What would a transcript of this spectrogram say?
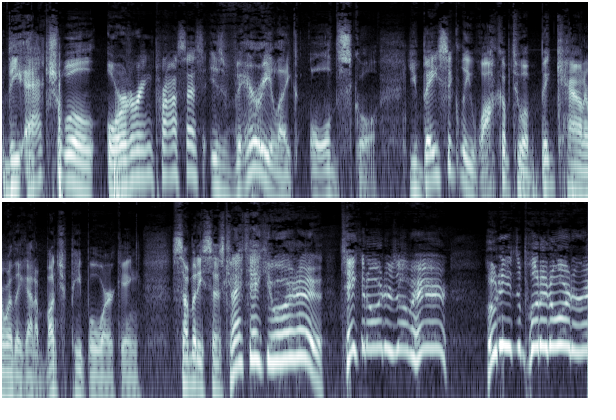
the actual ordering process is very like old school. You basically walk up to a big counter where they got a bunch of people working. Somebody says, "Can I take your order? Taking orders over here. Who needs to put an order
